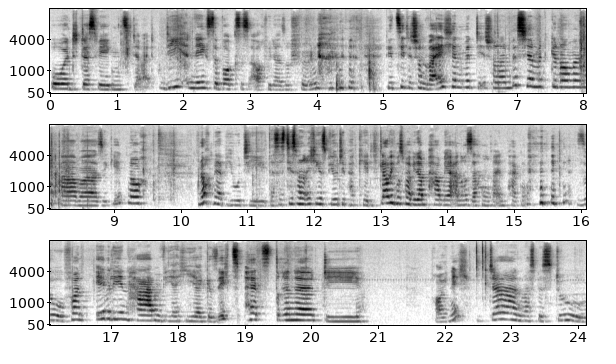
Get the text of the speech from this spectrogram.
und deswegen zieht er weiter. Die nächste Box ist auch wieder so schön. Die zieht jetzt schon ein Weilchen mit, die ist schon ein bisschen mitgenommen, aber sie geht noch. Noch mehr Beauty. Das ist diesmal ein richtiges Beauty-Paket. Ich glaube, ich muss mal wieder ein paar mehr andere Sachen reinpacken. so, von Evelyn haben wir hier Gesichtspads drin, die brauche ich nicht. Dann, was bist du?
